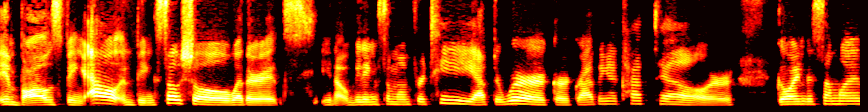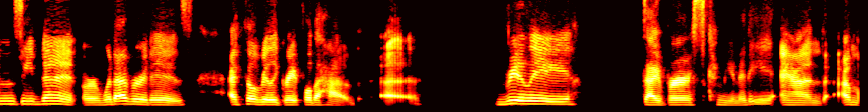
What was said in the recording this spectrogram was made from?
involves being out and being social whether it's you know meeting someone for tea after work or grabbing a cocktail or going to someone's event or whatever it is i feel really grateful to have a really diverse community and i'm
